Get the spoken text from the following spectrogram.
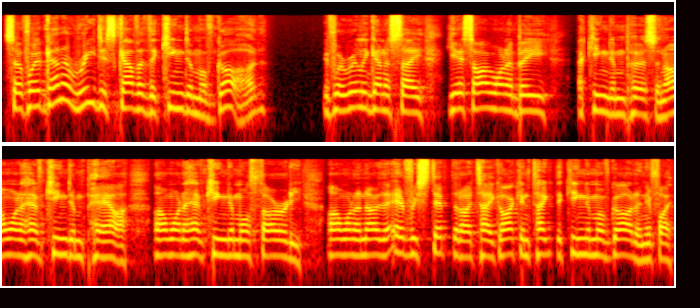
So if we're going to rediscover the kingdom of God, if we're really going to say, yes, I want to be a kingdom person, I want to have kingdom power, I want to have kingdom authority, I want to know that every step that I take, I can take the kingdom of God. And if I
